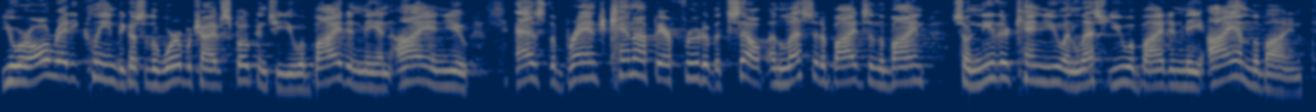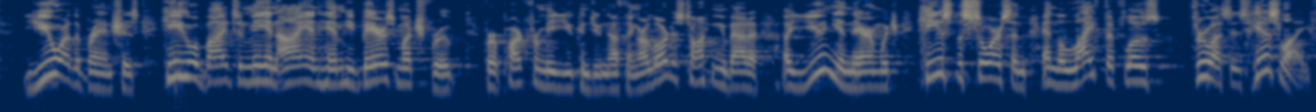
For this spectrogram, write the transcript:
You are already clean because of the word which I have spoken to you. Abide in me, and I in you. As the branch cannot bear fruit of itself unless it abides in the vine, so neither can you unless you abide in me. I am the vine. You are the branches. He who abides in me and I in him, he bears much fruit. For apart from me, you can do nothing. Our Lord is talking about a, a union there in which He's the source and, and the life that flows through us is His life.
